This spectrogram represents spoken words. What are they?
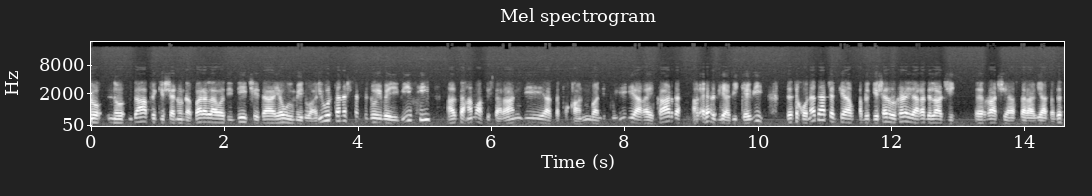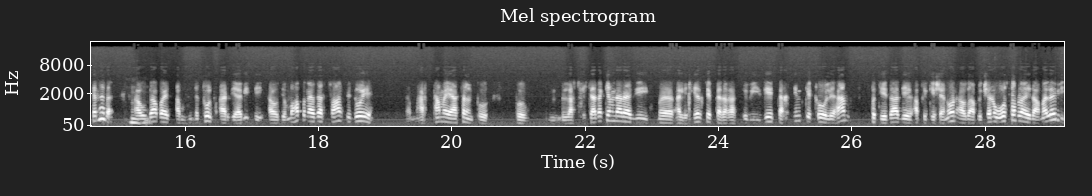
نو نو دا اپلیکیشنونه بر علاوه دي چې دا یو امیدواري ورته نشته چې دوی به یې ویسي هلته هم افیسران دي هلته په قانون باندې پوهیږي هغه یې کار ده هغه ارزیابي کوي داسې خو نه ده چې اپلیکیشن ورکړی هغه د لاړ شي راشي استرالیا ته داسې نه ده او دا باید ټول ارزیابي شي او د ما په نظر چانس دوی محکمه یې اصلا په په لاس حساب کې هم ناراضي علي خیل صاحب ته دغه ویزه تقسیم کې ټول هم په تعداد اپلیکیشنون او د اپلیکیشن اوس هم لا ادامه لري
